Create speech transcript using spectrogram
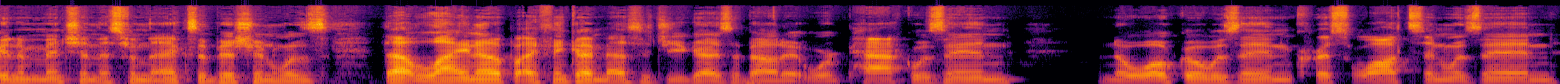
didn't mention this from the exhibition. Was that lineup? I think I messaged you guys about it. Where Pack was in, Nwoko was in, Chris Watson was in,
